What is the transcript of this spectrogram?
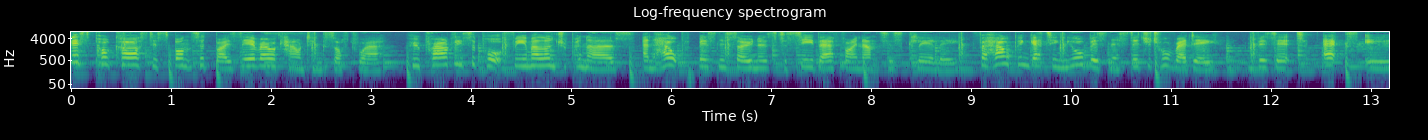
This podcast is sponsored by Xero Accounting Software, who proudly support female entrepreneurs and help business owners to see their finances clearly. For help in getting your business digital ready, visit xero.com.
